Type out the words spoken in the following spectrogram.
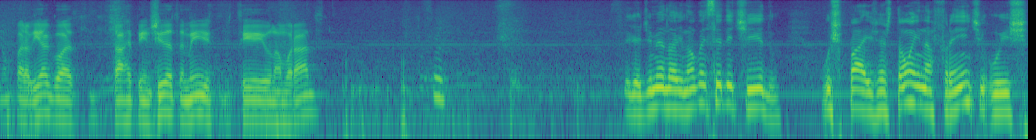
Não para. E agora? Tá arrependida também de ter o namorado? Sim. Filha de menor, ele não vai ser detido. Os pais já estão aí na frente, os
